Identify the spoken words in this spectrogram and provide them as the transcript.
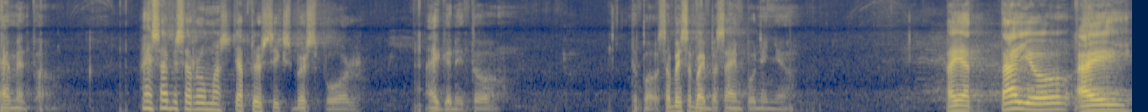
Amen po. Ay, sabi sa Romans chapter 6, verse 4, ay ganito. Ito po, sabay-sabay basahin po ninyo. Kaya tayo ay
